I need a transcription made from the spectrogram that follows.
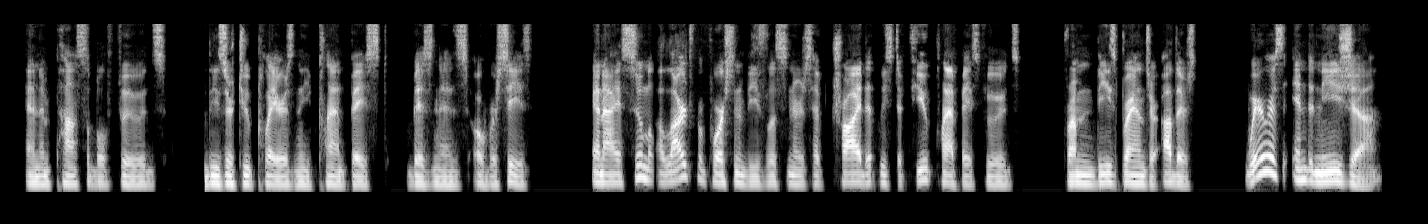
and Impossible Foods. These are two players in the plant based business overseas. And I assume a large proportion of these listeners have tried at least a few plant based foods from these brands or others. Where is Indonesia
